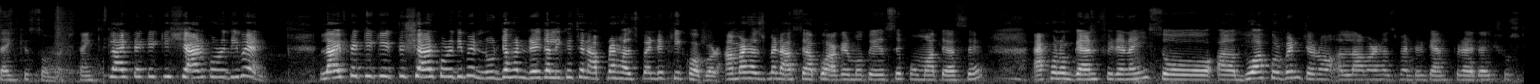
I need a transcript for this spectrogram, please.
thank you so much thank you লাইভটাকে কি শেয়ার করে দিবেন? লাইভটাকে কি একটু শেয়ার করে দিবেন? নূরজাহান রেজা লিখেছেন, আপনার হাজব্যান্ডের কি খবর? আমার হাজব্যান্ড আছে আপু, আগের মতো এসে কোমাতে আছে, এখনও জ্ঞান ফিরে নাই। সো দোয়া করবেন যেন আল্লাহ আমার হাজব্যান্ডের জ্ঞান ফিরায় দেয়, সুস্থ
